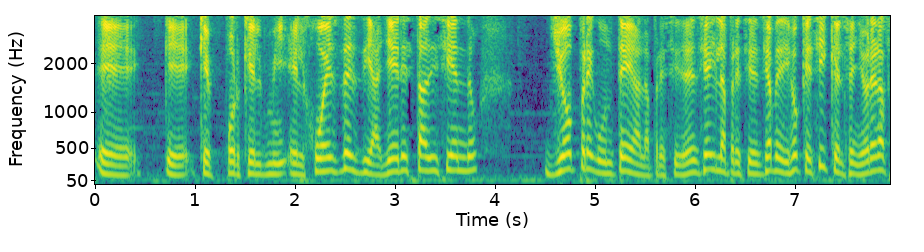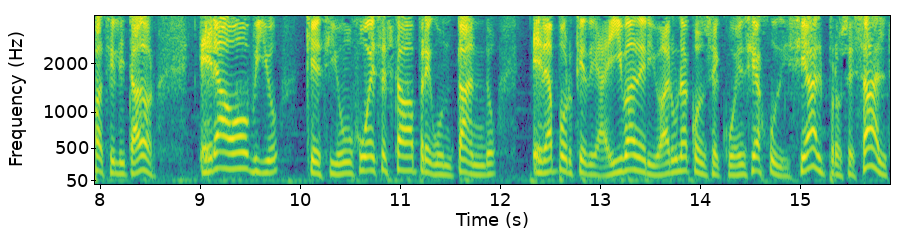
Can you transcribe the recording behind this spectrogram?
Eh, que, porque el, el juez desde ayer está diciendo yo pregunté a la presidencia y la presidencia me dijo que sí, que el señor era facilitador. Era obvio que si un juez estaba preguntando era porque de ahí iba a derivar una consecuencia judicial, procesal,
